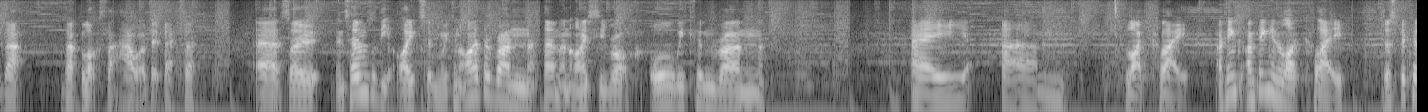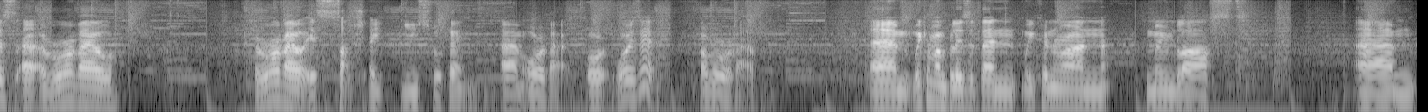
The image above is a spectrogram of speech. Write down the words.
that that blocks that out a bit better. Uh, so, in terms of the item, we can either run um, an Icy Rock, or we can run a um, Light Clay. I think I'm thinking Light Clay, just because uh, Aurora Veil, Aurora Veil is such a useful thing. Um, Aurora Veil, or what is it? Aurora Veil. Um, we can run Blizzard then. We can run Moonblast. Um,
